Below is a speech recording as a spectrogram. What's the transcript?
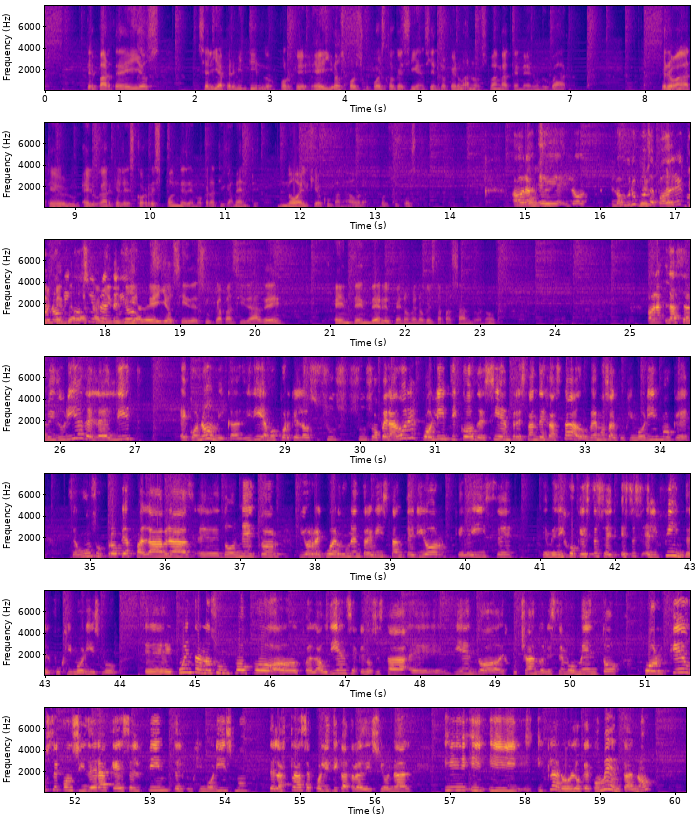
de parte de ellos sería permitirlo, porque ellos, por supuesto que siguen siendo peruanos, van a tener un lugar, pero van a tener el lugar que les corresponde democráticamente, no el que ocupan ahora, por supuesto. Ahora, eh, los grupos de poder económico siempre han tenido... de ellos y de su capacidad de entender el fenómeno que está pasando, ¿no? Ahora, la sabiduría de la élite económica, diríamos, porque los, sus, operadores políticos de siempre están desgastados. Vemos al Fujimorismo que, según sus propias palabras, eh, don Héctor, yo recuerdo una entrevista anterior que le hice, me dijo que este es el, este es el fin del Fujimorismo. Eh, cuéntanos un poco uh, a la audiencia que nos está eh, viendo, escuchando en este momento, ¿por qué usted considera que es el fin del Fujimorismo, de las clases políticas tradicional? Y, claro, lo que comenta, ¿no?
